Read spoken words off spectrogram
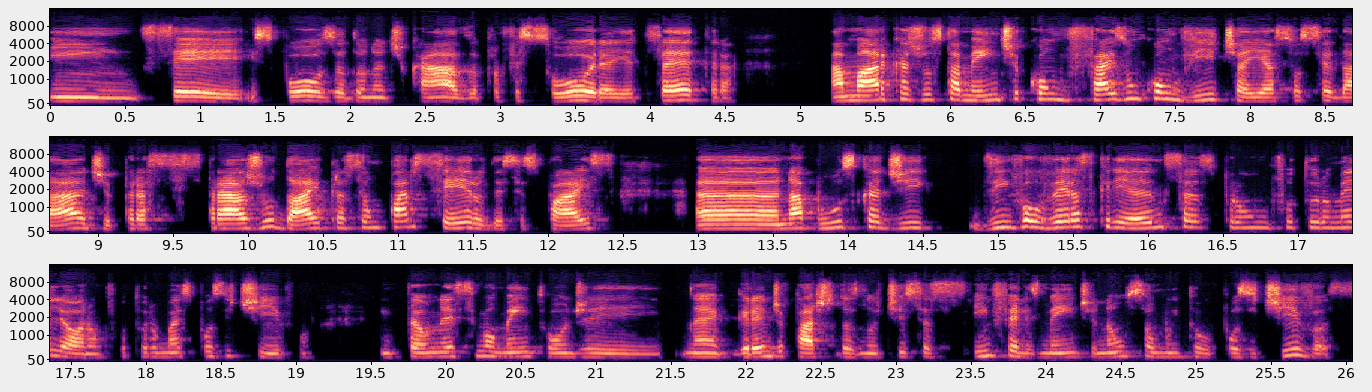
em ser esposa, dona de casa, professora e etc. A marca justamente faz um convite aí à sociedade para ajudar e para ser um parceiro desses pais uh, na busca de desenvolver as crianças para um futuro melhor, um futuro mais positivo. Então, nesse momento onde né, grande parte das notícias, infelizmente, não são muito positivas,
